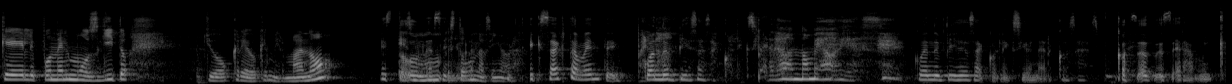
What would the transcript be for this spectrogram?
qué, le pone el musguito. Yo creo que mi hermano Es toda una señora. es toda una señora. Exactamente. Cuando empiezas a coleccionar. Perdón, no me odies. Cuando empiezas a coleccionar cosas, cosas de cerámica.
